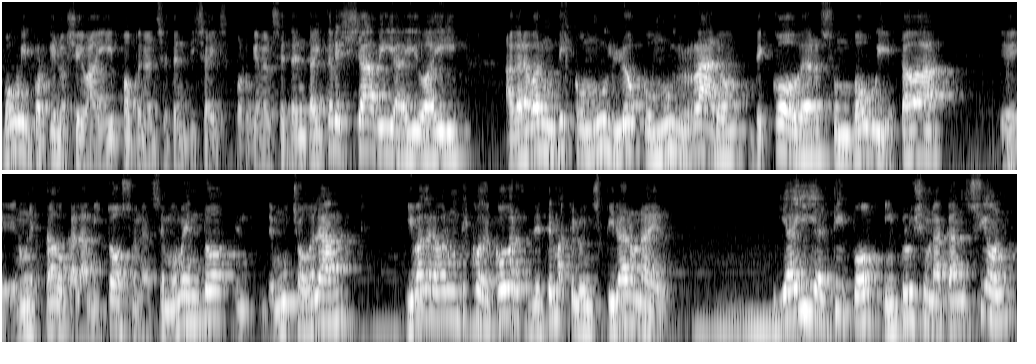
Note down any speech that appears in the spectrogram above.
Bowie, ¿por qué lo lleva a hip hop en el 76? Porque en el 73 ya había ido ahí a grabar un disco muy loco, muy raro de covers. Un Bowie estaba eh, en un estado calamitoso en ese momento, en- de mucho glam, y va a grabar un disco de covers de temas que lo inspiraron a él. Y ahí el tipo incluye una canción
